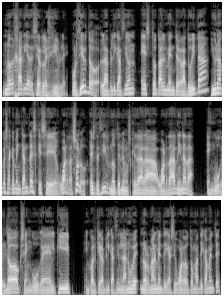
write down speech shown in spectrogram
no dejaría de ser legible. Por cierto, la aplicación es totalmente gratuita y una cosa que me encanta es que se guarda solo, es decir, no tenemos que dar a guardar ni nada. En Google Docs, en Google Keep, en cualquier aplicación en la nube, normalmente ya se guarda automáticamente.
